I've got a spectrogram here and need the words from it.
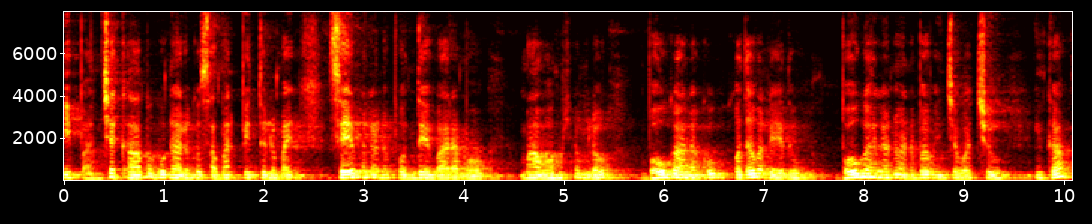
ఈ పంచకామ గుణాలకు సమర్పితులమై సేవలను పొందేవారము. మా వంశంలో భోగాలకు కొదవలేదు. భోగాలను అనుభవించవచ్చు. ఇంకా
